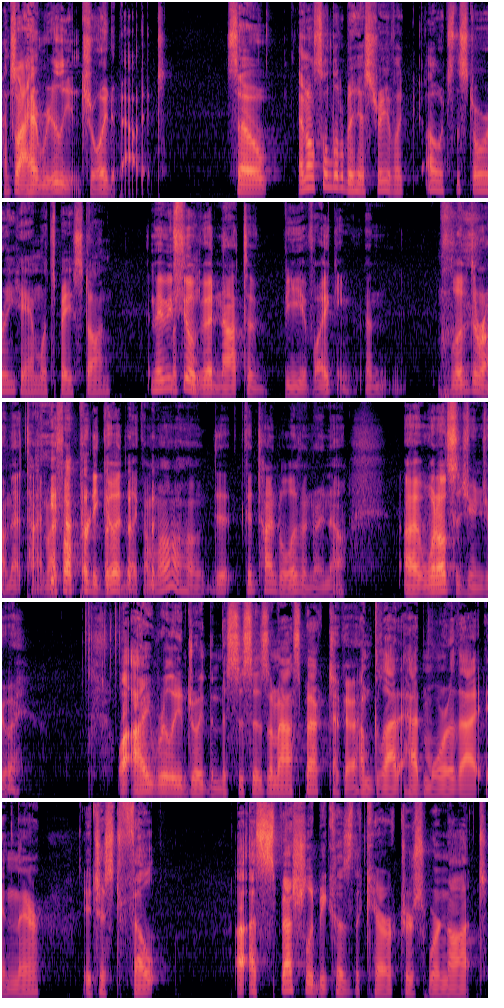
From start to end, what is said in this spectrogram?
that's what i really enjoyed about it so and also a little bit of history of like oh it's the story hamlet's based on It made me That's feel neat. good not to be a Viking and lived around that time. I felt pretty good. Like I'm, oh, good time to live in right now. Uh, what else did you enjoy? well i really enjoyed the mysticism aspect Okay. i'm glad it had more of that in there it just felt uh, especially because the characters were not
